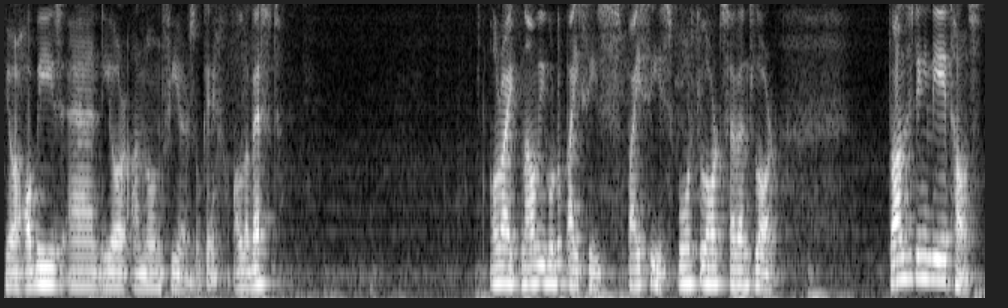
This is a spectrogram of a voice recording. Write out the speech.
your hobbies and your unknown fears okay? All the best. All right now we go to pisces. Pisces fourth lord seventh lord. Transiting in the eighth house.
